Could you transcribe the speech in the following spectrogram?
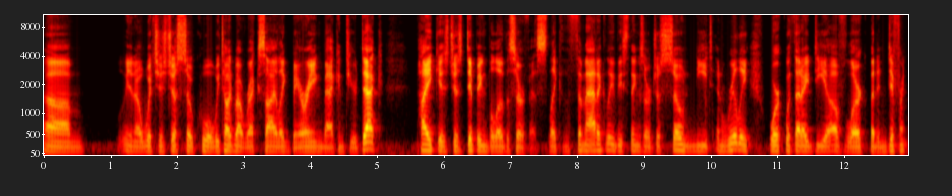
Um, you know, which is just so cool. We talked about Rek'Sai like burying back into your deck. Pyke is just dipping below the surface. Like thematically, these things are just so neat and really work with that idea of lurk, but in different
